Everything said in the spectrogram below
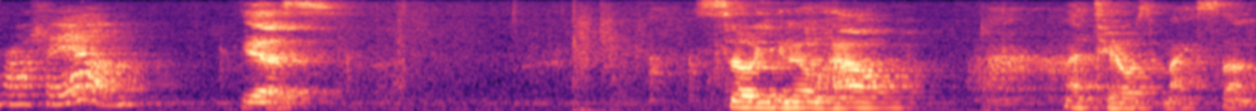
Rafael. Yes. So you know how Mateo's my son.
